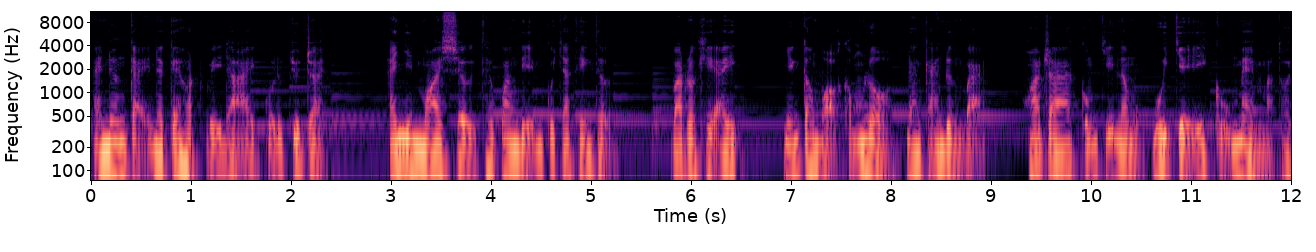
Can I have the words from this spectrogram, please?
hãy nương cậy nơi kế hoạch vĩ đại của Đức Chúa Trời Hãy nhìn mọi sự theo quan điểm của cha thiên thượng. Và rồi khi ấy, những con bọ khổng lồ đang cản đường bạn hóa ra cũng chỉ là một búi chỉ cũ mềm mà thôi.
